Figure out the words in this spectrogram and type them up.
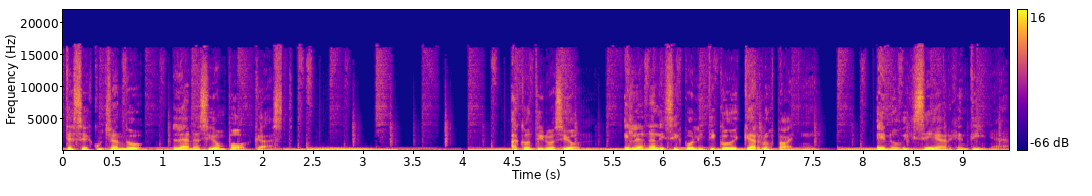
Estás escuchando La Nación Podcast. A continuación, el análisis político de Carlos Pañi en Odisea Argentina.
